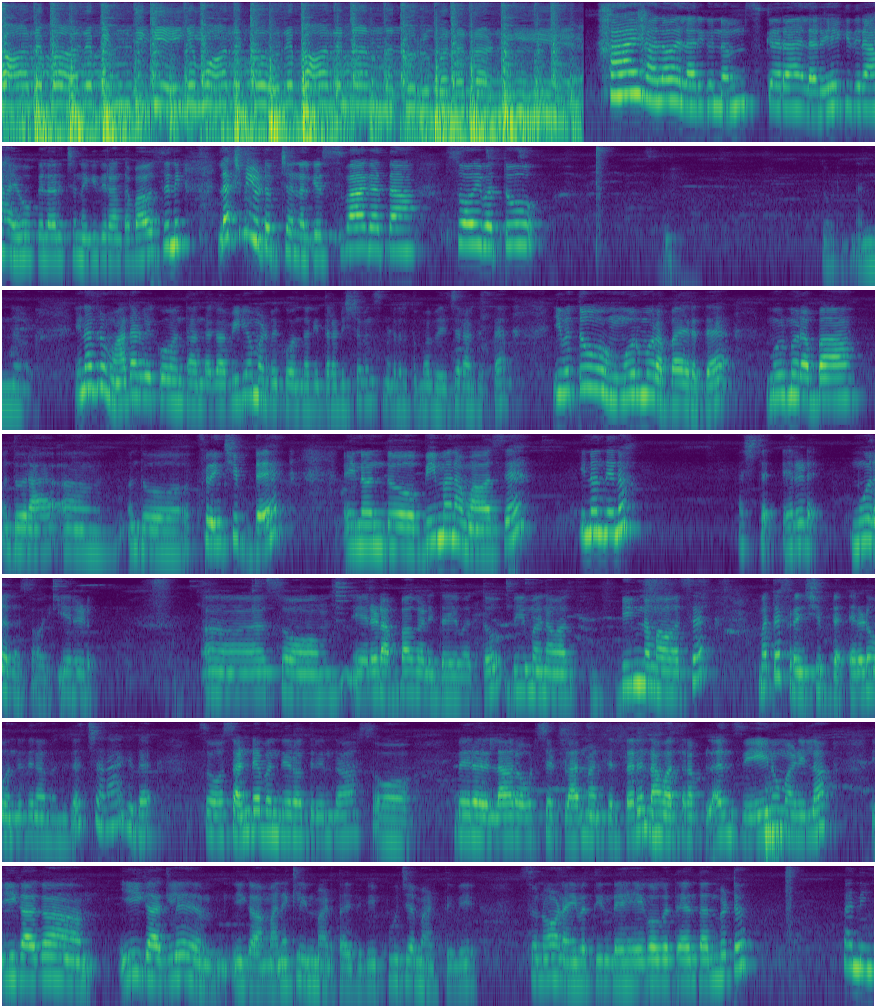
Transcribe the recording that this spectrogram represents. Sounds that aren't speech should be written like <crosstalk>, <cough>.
ತೋರೆ hi hello ಎಲ್ಲರಿಗೂ ನಮಸ್ಕಾರ. ಎಲ್ಲರೂ ಹೇಗಿದ್ದೀರಾ? ಐ ಹೋಪ್ ಎಲ್ಲರೂ ಚೆನ್ನಾಗಿದ್ದೀರಾ ಅಂತ ಭಾವಿಸ್ತೀನಿ. ಲಕ್ಷ್ಮಿ ಯೂಟ್ಯೂಬ್ ಚಾನಲ್ಗೆ ಸ್ವಾಗತ. ಸೊ ಇವತ್ತು ನೋಡಿ, ನನ್ನ ಏನಾದರೂ ಮಾತಾಡಬೇಕು ಅಂತ ಅಂದಾಗ ವಿಡಿಯೋ ಮಾಡಬೇಕು ಅಂದಾಗ ಈ ಥರ ಡಿಸ್ಟರ್ಬೆನ್ಸ್ ಮಾಡಿದ್ರೆ ತುಂಬ ಬೇಜಾರಾಗುತ್ತೆ. ಇವತ್ತು ಮೂರು ಮೂರು ಹಬ್ಬ ಇರುತ್ತೆ. ಮೂರು ಮೂರು ಹಬ್ಬ ಒಂದು ರಾ ಒಂದು ಫ್ರೆಂಡ್ಶಿಪ್ ಡೇ ಇನ್ನೊಂದು ಭೀಮನ ಅಮಾವಾಸ್ಯೆ, ಇನ್ನೊಂದೇನು? ಅಷ್ಟೇ, ಎರಡೇ, ಮೂರಲ್ಲ ಸಾರಿ ಎರಡು. ಸೊ ಎರಡು ಹಬ್ಬಗಳಿದೆ ಇವತ್ತು. ಭೀಮನವ ಭೀಮ್ನ ಅಮಾವಾಸ್ಯೆ ಮತ್ತು ಫ್ರೆಂಡ್ಶಿಪ್ ಡೇ ಎರಡು ಒಂದೇ ದಿನ ಬಂದಿದೆ. ಚೆನ್ನಾಗಿದೆ. ಸೊ ಸಂಡೇ ಬಂದಿರೋದ್ರಿಂದ ಸೊ ಬೇರೆ ಎಲ್ಲರೂ ಔಟ್ಸೈಡ್ ಪ್ಲ್ಯಾನ್ ಮಾಡ್ತಿರ್ತಾರೆ. ನಾವು ಆ ಥರ ಪ್ಲ್ಯಾನ್ಸ್ ಏನೂ ಮಾಡಿಲ್ಲ. ಈಗಾಗ, ಈಗಾಗಲೇ, ಈಗ ಮನೆ ಕ್ಲೀನ್ ಮಾಡ್ತಾ ಇದ್ದೀವಿ ಪೂಜೆ ಮಾಡ್ತೀವಿ. ಸೊ ನೋಡೋಣ ಇವತ್ತಿನ ಡೇ ಹೇಗೋಗುತ್ತೆ ಅಂತ ಅಂದ್ಬಿಟ್ಟು ಬನ್ನಿ.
